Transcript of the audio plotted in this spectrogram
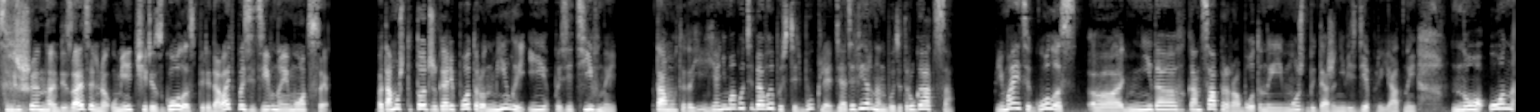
Совершенно обязательно уметь через голос передавать позитивные эмоции. Потому что тот же Гарри Поттер, он милый и позитивный. Там вот это «я не могу тебя выпустить, Букля, дядя Вернон будет ругаться». Понимаете, голос э, не до конца проработанный, может быть, даже не везде приятный, но он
